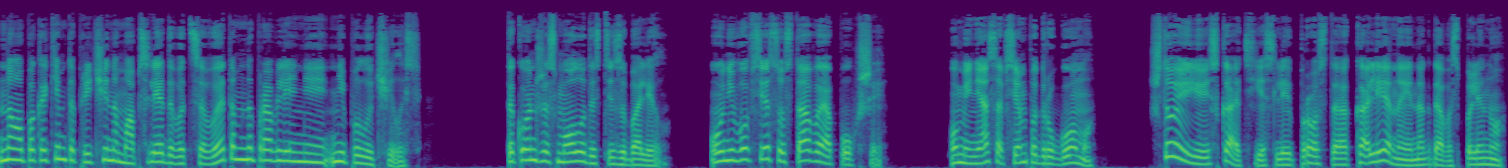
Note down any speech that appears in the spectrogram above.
Но по каким-то причинам обследоваться в этом направлении не получилось. Так он же с молодости заболел. У него все суставы опухшие. У меня совсем по-другому. Что ее искать, если просто колено иногда воспалено?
